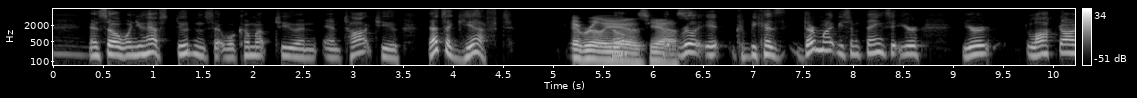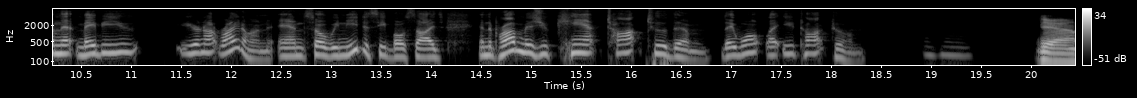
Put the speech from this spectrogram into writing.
Mm-hmm. And so when you have students that will come up to you and and talk to you, that's a gift. It really you know? is, yes. It really it because there might be some things that you're you're locked on that maybe you you're not right on. And so we need to see both sides. And the problem is you can't talk to them. They won't let you talk to them. Mm-hmm. Yeah.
